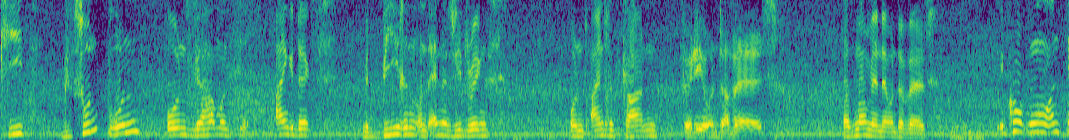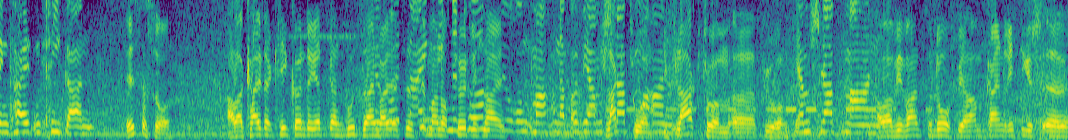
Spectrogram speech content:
Kiez Gesundbrunn und wir haben uns eingedeckt mit Bieren und Energy Drinks und Eintrittskarten für die Unterwelt. Was machen wir in der Unterwelt? wir gucken uns den Kalten Krieg an. Ist das so? Aber kalter Krieg könnte jetzt ganz gut sein, Wir weil es ist immer noch eigentlich eine tödlich heiß. Machen, aber wir haben Flakturm, die Flakturmführung. wir haben Schlappen an. Aber wir waren zu doof. Wir haben kein richtiges äh,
